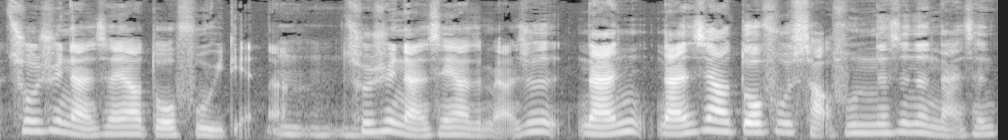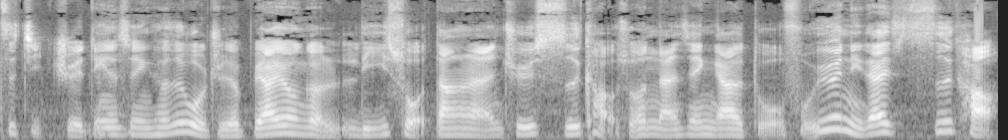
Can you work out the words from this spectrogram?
出去男生要多付一点呢、啊嗯嗯嗯，出去男生要怎么样？就是男男生要多付少付，那是那男生自己决定的事情。可是我觉得不要用个理所当然去思考说男生应该要多付，因为你在思考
